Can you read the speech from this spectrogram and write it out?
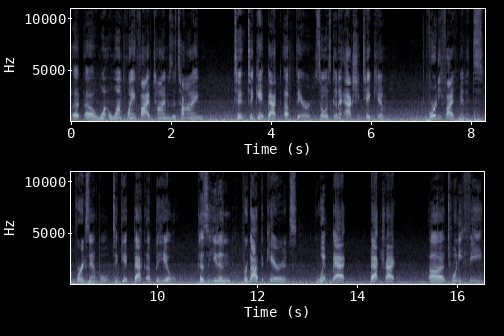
uh, uh, 1.5 times the time to, to get back up there. So it's going to actually take him 45 minutes, for example, to get back up the hill because he didn't forgot the carrots, went back, backtracked uh, 20 feet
